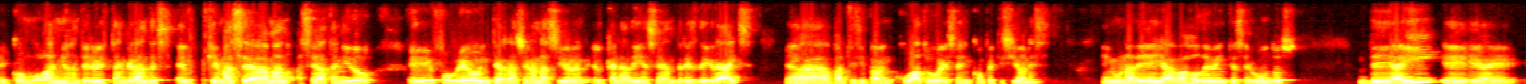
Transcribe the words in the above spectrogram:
eh, como años anteriores tan grandes. El que más se ha, se ha tenido eh, fogueo internacional ha sido el, el canadiense Andrés de Grais ha participado en cuatro veces en competiciones. En una de ellas bajó de 20 segundos. De ahí, eh,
